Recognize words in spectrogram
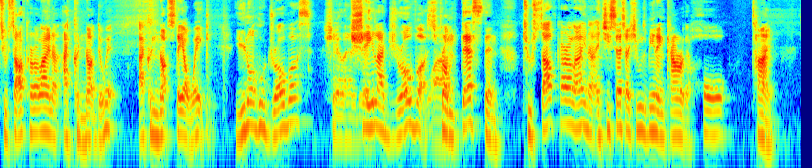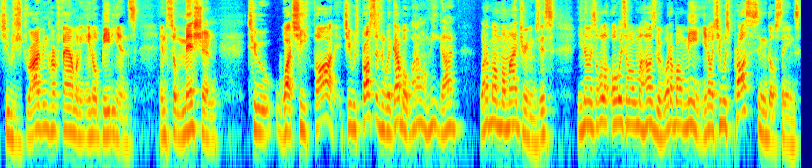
to South Carolina, I could not do it. I could not stay awake. You know who drove us? Shayla. Shayla drove us Wow. from Destin to South Carolina, and she says that she was being encountered the whole time. She was driving her family in obedience, in submission to what she thought. She was processing with God, but what about me, God? What about my, my dreams? It's you know, it's all, always about my husband. What about me? You know, she was processing those things,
